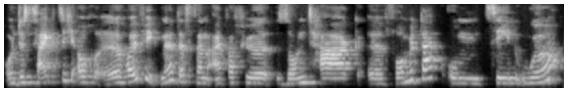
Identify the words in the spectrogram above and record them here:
Und das zeigt sich auch äh, häufig, ne, dass dann einfach für Sonntag äh, Vormittag um 10 Uhr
